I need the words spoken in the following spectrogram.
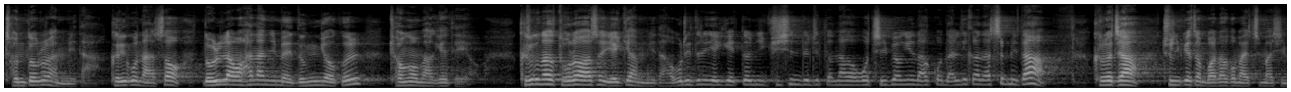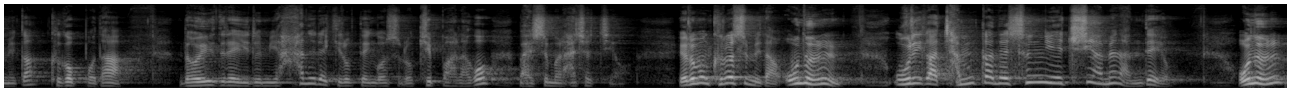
전도를 합니다. 그리고 나서 놀라운 하나님의 능력을 경험하게 돼요. 그리고 나서 돌아와서 얘기합니다. 우리들이 얘기했더니 귀신들이 떠나가고 질병이 났고 난리가 났습니다. 그러자 주님께서 뭐라고 말씀하십니까? 그것보다 너희들의 이름이 하늘에 기록된 것으로 기뻐하라고 말씀을 하셨지요. 여러분 그렇습니다. 오늘 우리가 잠깐의 승리에 취하면 안 돼요. 오늘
